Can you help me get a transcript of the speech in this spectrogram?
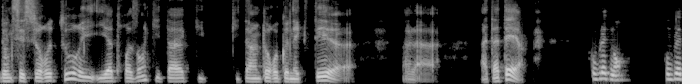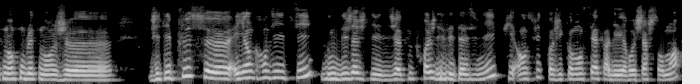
Donc c'est ce retour il y a trois ans qui t'a qui, qui t'a un peu reconnecté à, la, à ta terre. Complètement, complètement, complètement. Je, J'étais plus, ayant grandi ici, donc déjà, j'étais déjà plus proche des États-Unis. Puis ensuite, quand j'ai commencé à faire des recherches sur moi,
